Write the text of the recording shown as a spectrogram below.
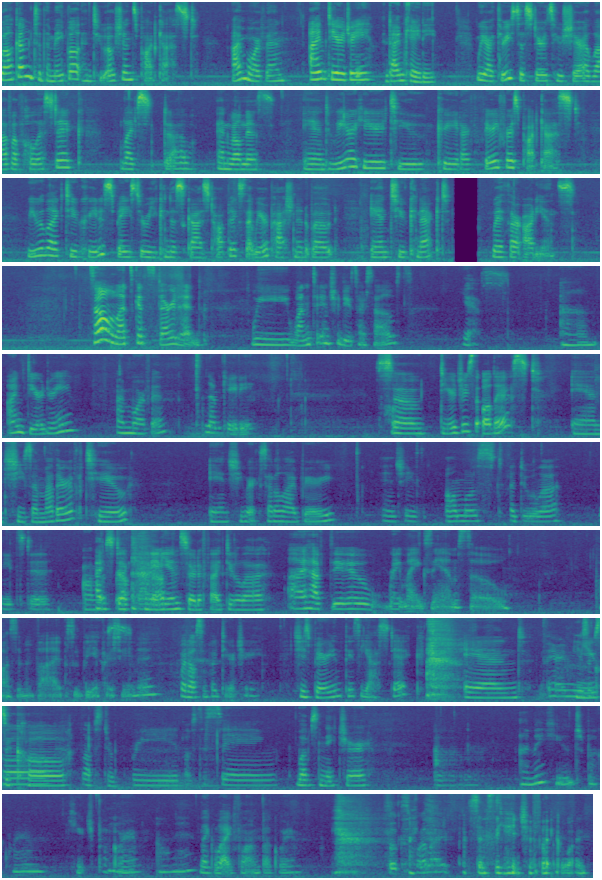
Welcome to the Maple and Two Oceans podcast. I'm Morven. I'm Deirdre. And I'm Katie. We are three sisters who share a love of holistic lifestyle and wellness, and we are here to create our very first podcast. We would like to create a space where we can discuss topics that we are passionate about and to connect with our audience. So let's get started. We wanted to introduce ourselves. Yes. Um, I'm Deirdre. I'm Morven. And I'm Katie. So, Deirdre's the oldest, and she's a mother of two, and she works at a library. And she's almost a doula. Needs to. Almost I- a wrap up. Canadian certified doula. I have to write my exam, so positive vibes would be Yes. appreciated. What else about Deirdre? She's very enthusiastic and Very musical. musical, Loves to read. Loves to sing. loves nature, Um, I'm a huge bookworm. huge bookworm, Own like lifelong bookworm books for life. since the age of like one.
